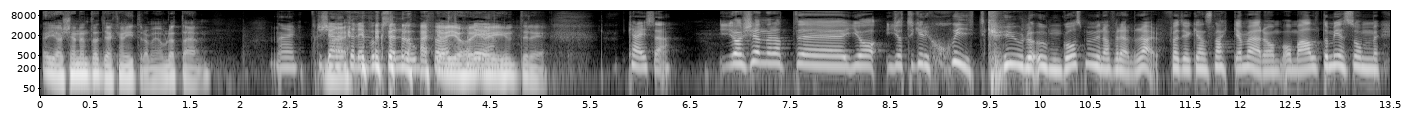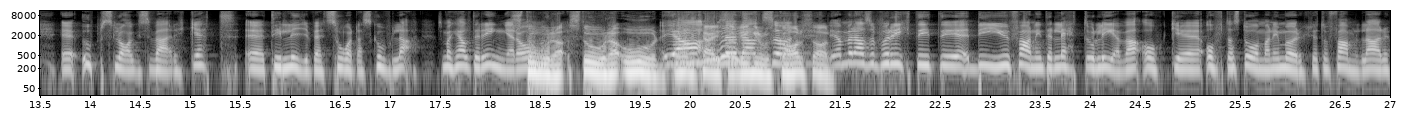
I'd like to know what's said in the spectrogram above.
Jag känner inte att jag kan yttra mig om detta än. Nej, du känner Nej. inte dig vuxen nog för, jag, jag, för jag är det. ju inte det. Kajsa? Jag känner att eh, jag, jag tycker det är skitkul att umgås med mina föräldrar. För att jag kan snacka med dem om allt. De är som eh, uppslagsverket eh, till livets hårda skola. Så man kan alltid ringa dem. Stora, stora ord från Kajsa men Wingros alltså- Karlsson. Ja men alltså på riktigt, det, det är ju fan inte lätt att leva och eh, ofta står man i mörkret och famlar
